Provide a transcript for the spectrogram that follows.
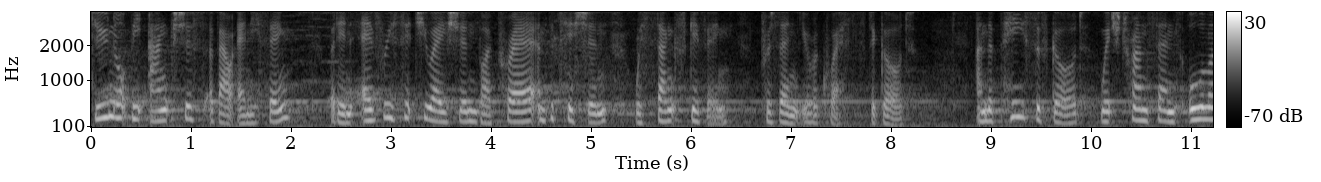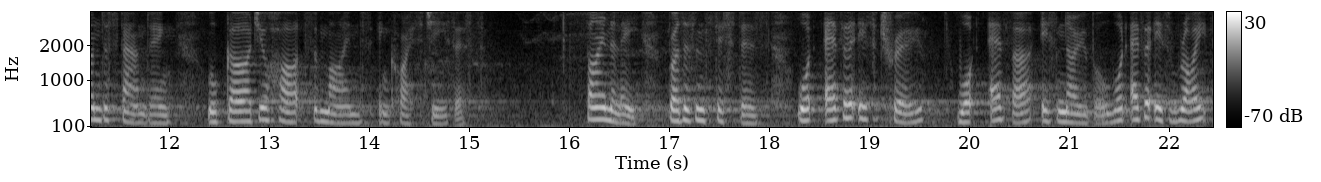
Do not be anxious about anything, but in every situation, by prayer and petition, with thanksgiving, present your requests to God. And the peace of God, which transcends all understanding, will guard your hearts and minds in Christ Jesus. Finally, brothers and sisters, whatever is true, whatever is noble, whatever is right,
